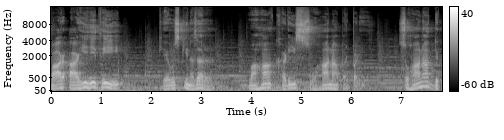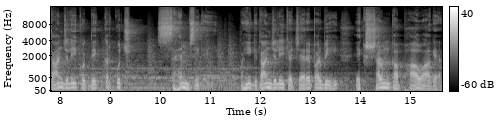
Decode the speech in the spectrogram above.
बाहर आई ही थी कि उसकी नज़र वहाँ खड़ी सुहाना पर पड़ी। सुहाना गीतांजलि को देखकर कुछ सहम सी गई। वहीं गीतांजलि के चेहरे पर भी एक शर्म का भाव आ गया।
